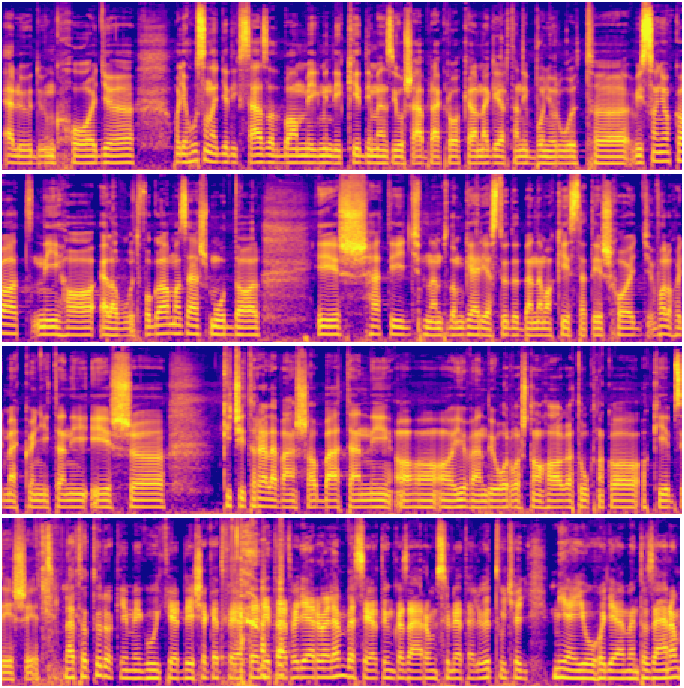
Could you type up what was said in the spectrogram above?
elődünk, hogy, uh, hogy a 21. században még mindig kétdimenziós ábrákról kell megérteni bonyolult viszonyokat, néha elavult fogalmazásmóddal, és hát így nem tudom, gerjesztődött bennem a késztetés, hogy valahogy megkönnyíteni, és kicsit relevánsabbá tenni a, a jövendő orvostan hallgatóknak a, a képzését. Látod, tudok én még új kérdéseket feltenni, tehát hogy erről nem beszéltünk az áramszünet előtt, úgyhogy milyen jó, hogy elment az áram.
